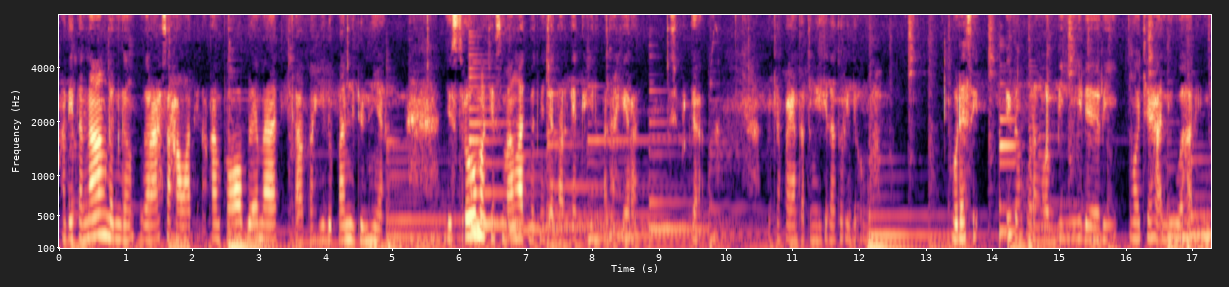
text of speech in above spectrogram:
Hati tenang dan gak ngerasa khawatir akan problematika kehidupan di dunia. Justru makin semangat buat ngejar target kehidupan akhirat. Surga pencapaian tertinggi kita tuh ridho Allah. Udah sih itu kurang lebih dari ngocehan gue hari ini.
